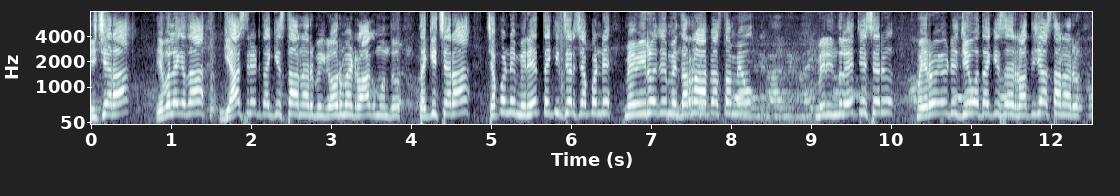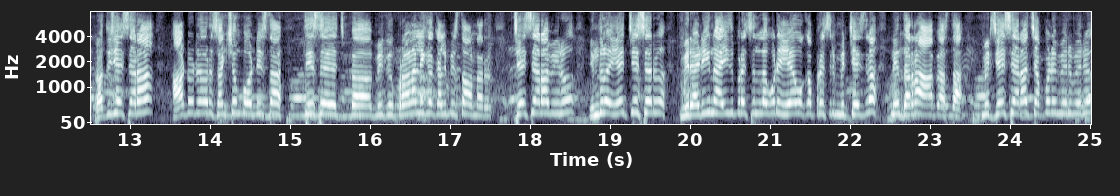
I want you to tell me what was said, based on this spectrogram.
ఇచ్చారా? ఇవ్వలే కదా. గ్యాస్ రేట్ తగ్గిస్తా అన్నారు. మీ గవర్నమెంట్ రాకముందు. తగ్గించారా? చెప్పండి మీరు ఏది తగ్గించారు చెప్పండి. మేము ఈరోజు మీ ధరలు ఆపేస్తాం మేము. మీరు ఇందులో ఏం చేశారు? ఇరవై ఒకటి జీవో తగ్గిస్తారు రద్దు చేస్తున్నారు రద్దు చేశారా? ఆటో డ్రైవర్ సంక్షేమ బోర్డు ఇస్తా తీసే మీకు ప్రణాళిక కల్పిస్తా ఉన్నారు చేశారా మీరు? ఇందులో ఏం చేశారు? మీరు అడిగిన ఐదు ప్రశ్నల్లో కూడా ఏ ఒక్క ప్రశ్న మీరు చేసినా నేను ధర్నా ఆపేస్తా. మీరు చేశారా? చెప్పండి మీరు మీరు.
